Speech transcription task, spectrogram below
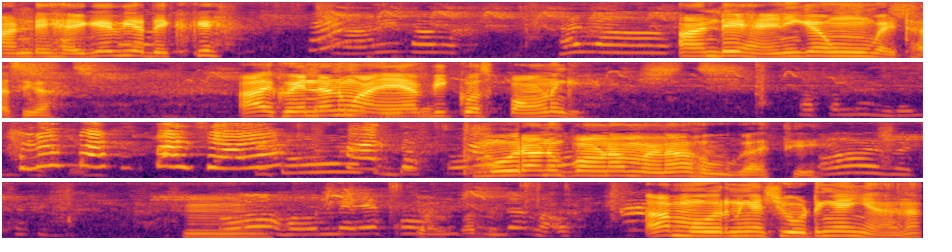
ਆਂਡੇ ਹੈਗੇ ਵੀ ਆ ਦੇਖ ਕੇ? ਹੈਲੋ ਆਂਡੇ ਹੈ ਨਹੀਂ ਕਿ ਉਂ ਬੈਠਾ ਸੀਗਾ। ਆ ਦੇਖੋ ਇਹਨਾਂ ਨੂੰ ਆਏ ਆ ਵੀ ਕੁਛ ਪਾਉਣਗੇ। ਮੋਰਾਂ ਨੂੰ ਪਾਉਣਾ ਮਨਾ ਹੋਊਗਾ ਇੱਥੇ। ਹੂੰ। ਓਹੋ ਮੇਰੇ ਫੋਨ ਕਿੱਦਾਂ ਲਾਓ। ਆ ਮੋਰਨੀਆਂ ਛੋਟੀਆਂ ਹੀ ਆ ਹਨਾ?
